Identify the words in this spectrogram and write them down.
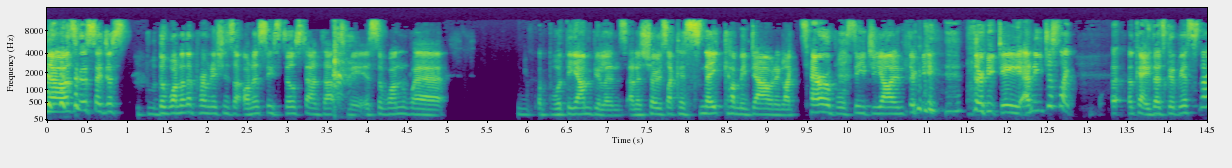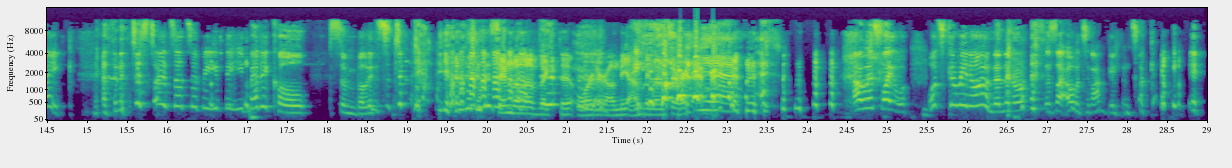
no, I was gonna say just the one of the premonitions that honestly still stands out to me is the one where with the ambulance and it shows like a snake coming down in like terrible CGI in 3 3D and you just like okay there's gonna be a snake and then it just turns out to be the medical symbol instead Yeah, the symbol of like the order on the ambulance or. Yeah. I was like what's going on and then all- it's like oh it's an ambulance okay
